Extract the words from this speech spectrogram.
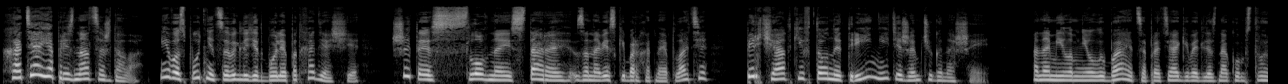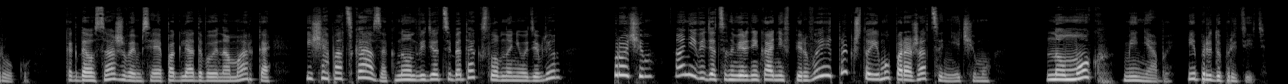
Хотя я, признаться, ждала. Его спутница выглядит более подходящей — шитое словно из старой занавески бархатное платье, перчатки в тон и три нити жемчуга на шее. Она мило мне улыбается, протягивая для знакомства руку. Когда усаживаемся, я поглядываю на Марка, ища подсказок, но он ведет себя так, словно не удивлен. Впрочем, они видятся наверняка не впервые, так что ему поражаться нечему. Но мог меня бы и предупредить.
